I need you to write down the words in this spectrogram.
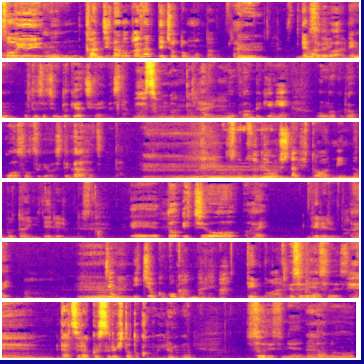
そういううん感じなのかなってちょっと思ったの。うん。ではそれは。うん、私たちの時は違いました、あそうなんだ。はい、もう完璧に音楽学校を卒業してから始めた、うーん。卒業した人はみんな舞台に出れるんですか？えっ、と一応はい。出れるんだ、はい。あうん。じゃあ一応ここ頑張ればっていうのはあるのね。それはそうです。へえ脱落する人とかもいるの？そうですね、うん。あの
